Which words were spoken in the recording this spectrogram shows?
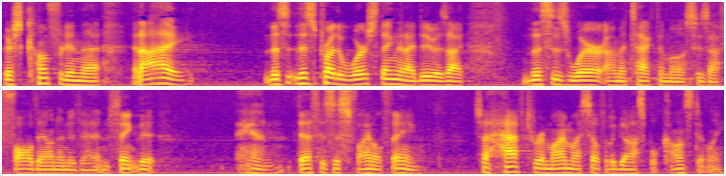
There's comfort in that. And I, this, this is probably the worst thing that I do is I, this is where I'm attacked the most, is I fall down under that and think that, man, death is this final thing. So I have to remind myself of the gospel constantly.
